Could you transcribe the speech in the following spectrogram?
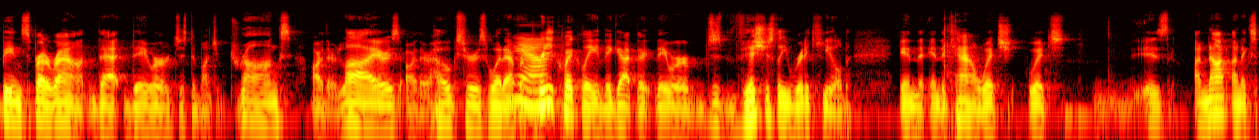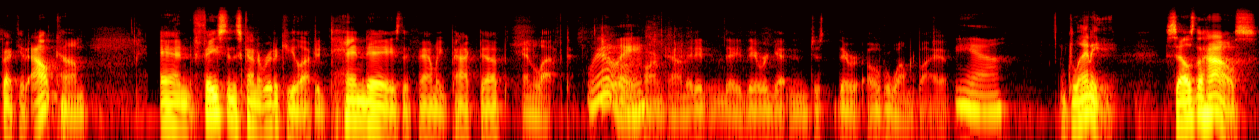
being spread around that they were just a bunch of drunks, are they liars, are they hoaxers, whatever. Yeah. Pretty quickly they got the, they were just viciously ridiculed in the in the town, which which is a not unexpected outcome. And facing this kind of ridicule, after ten days, the family packed up and left. Really? Farm town. They didn't. They, they were getting just. They were overwhelmed by it. Yeah. Glennie sells the house.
